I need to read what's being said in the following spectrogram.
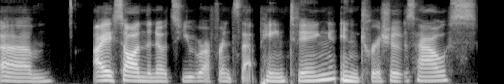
um I saw in the notes you referenced that painting in Trisha's house.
